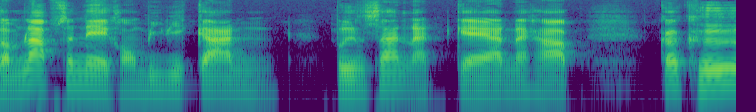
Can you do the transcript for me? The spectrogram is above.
สำหรับเสน่ห์ของบีบีกันปืนสั้นอัดแก๊สนะครับ ก็คือ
